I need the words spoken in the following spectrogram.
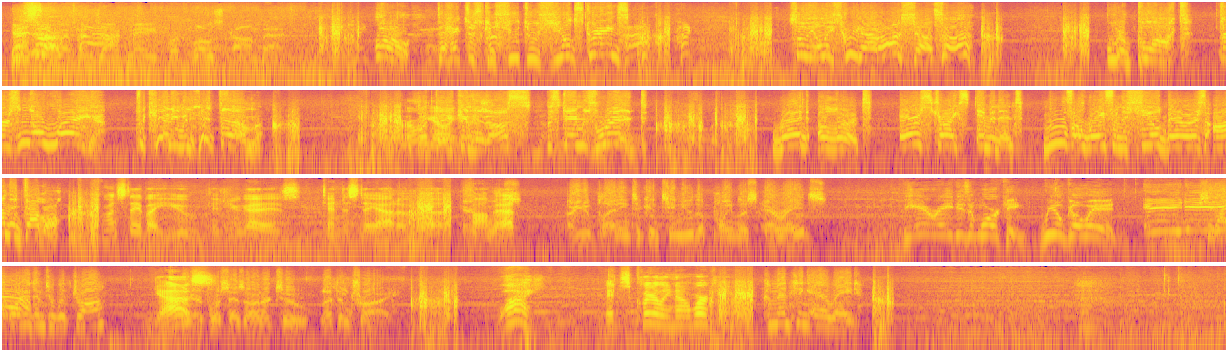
Yes, sir! Weapons aren't made for close combat. Whoa! The Hectors can shoot through shield screens? So they only screen out our shots, huh? We're blocked! There's no way! We can't even hit them! Where are But they can guys? hit us! This game is rigged! Red alert! Airstrike's imminent. Move away from the shield bearers on the double. I'm gonna stay by you, because you guys tend to stay out of uh, combat. Force, are you planning to continue the pointless air raids? The air raid isn't working. We'll go in. Should I order them to withdraw? Yes. The Air Force has honor too. Let them try. Why? It's clearly not working. Commencing air raid.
